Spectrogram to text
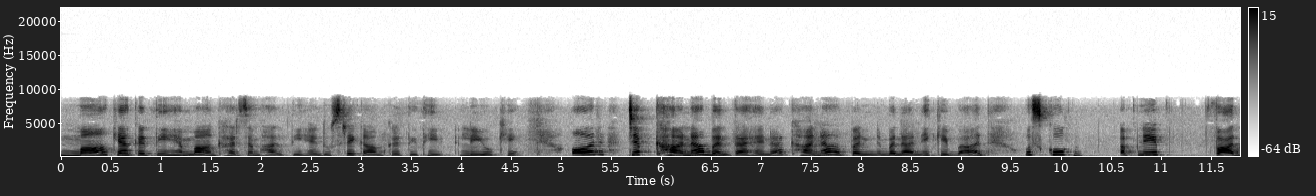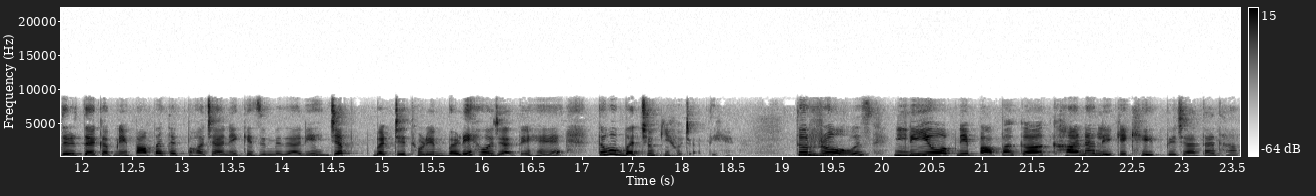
माँ क्या करती हैं, माँ घर संभालती हैं, दूसरे काम करती थी लियो के। और जब खाना बनता है ना, खाना बन, बनाने के बाद उसको अपने फादर तक, अपने पापा तक पहुँचाने की ज़िम्मेदारी जब बच्चे थोड़े बड़े हो जाते हैं तो वो बच्चों की हो जाती है। तो रोज़ लियो अपने पापा का खाना लेके खेत पे जाता था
